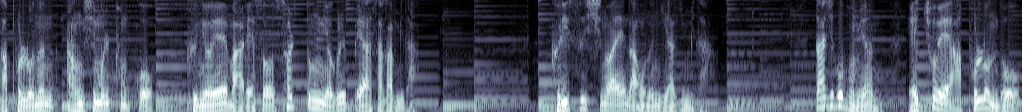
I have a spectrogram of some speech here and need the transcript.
아폴로는 앙심을 품고 그녀의 말에서 설득력을 빼앗아 갑니다. 그리스 신화에 나오는 이야기입니다. 따지고 보면 애초에 아폴론도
